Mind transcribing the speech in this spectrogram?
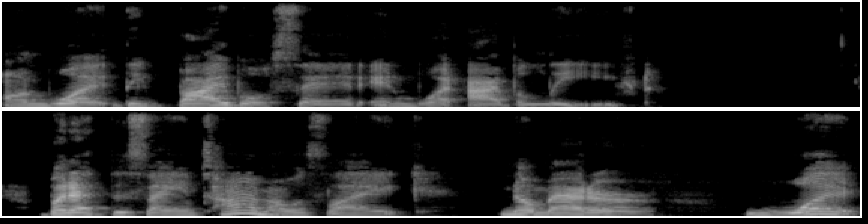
on what the Bible said and what I believed. But at the same time, I was like, no matter what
